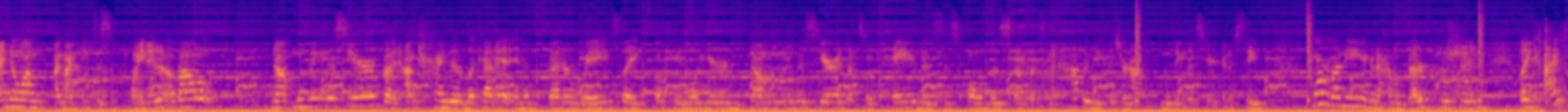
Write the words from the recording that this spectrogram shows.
I know I'm, I might be disappointed about not moving this year, but I'm trying to look at it in a better way. It's like, okay, well, you're not moving this year, that's okay. This is all the stuff that's gonna happen because you're not moving this year. You're gonna save more money, you're gonna have a better cushion. Like, I've,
